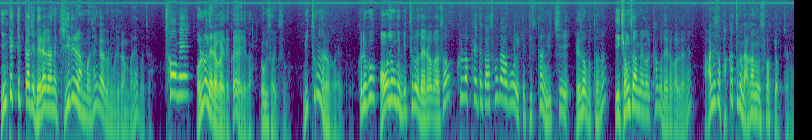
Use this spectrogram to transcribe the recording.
임팩트까지 내려가는 길을 한번 생각을 우리가 한번 해보죠. 처음에 어디로 내려가야 될까요? 얘가 여기서 있으면 밑으로 내려가야 돼요. 그리고 어느 정도 밑으로 내려가서 클럽 헤드가 손하고 이렇게 비슷한 위치에서부터는 이 경사면을 타고 내려가려면 안에서 바깥으로 나가는 수밖에 없잖아요.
